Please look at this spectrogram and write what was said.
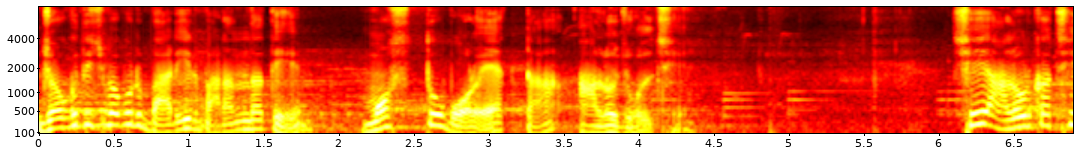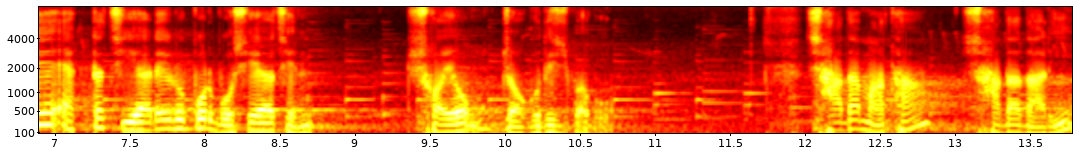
জগদীশবাবুর বাড়ির বারান্দাতে মস্ত বড় একটা আলো জ্বলছে। সেই আলোর কাছে একটা চেয়ারের উপর বসে আছেন স্বয়ং জগদীশবাবু। সাদা মাথা, সাদা দাড়ি,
